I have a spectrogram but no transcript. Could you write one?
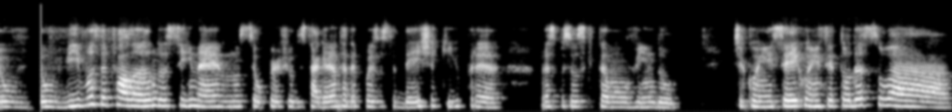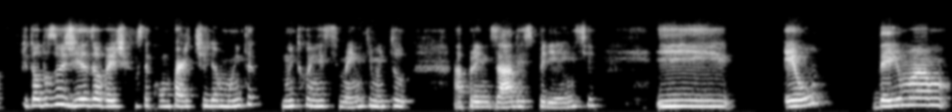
eu, eu vi você falando assim, né, no seu perfil do Instagram, até depois você deixa aqui para as pessoas que estão ouvindo te conhecer e conhecer toda a sua. Que todos os dias eu vejo que você compartilha muita, muito conhecimento muito aprendizado e experiência. E eu dei uma,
